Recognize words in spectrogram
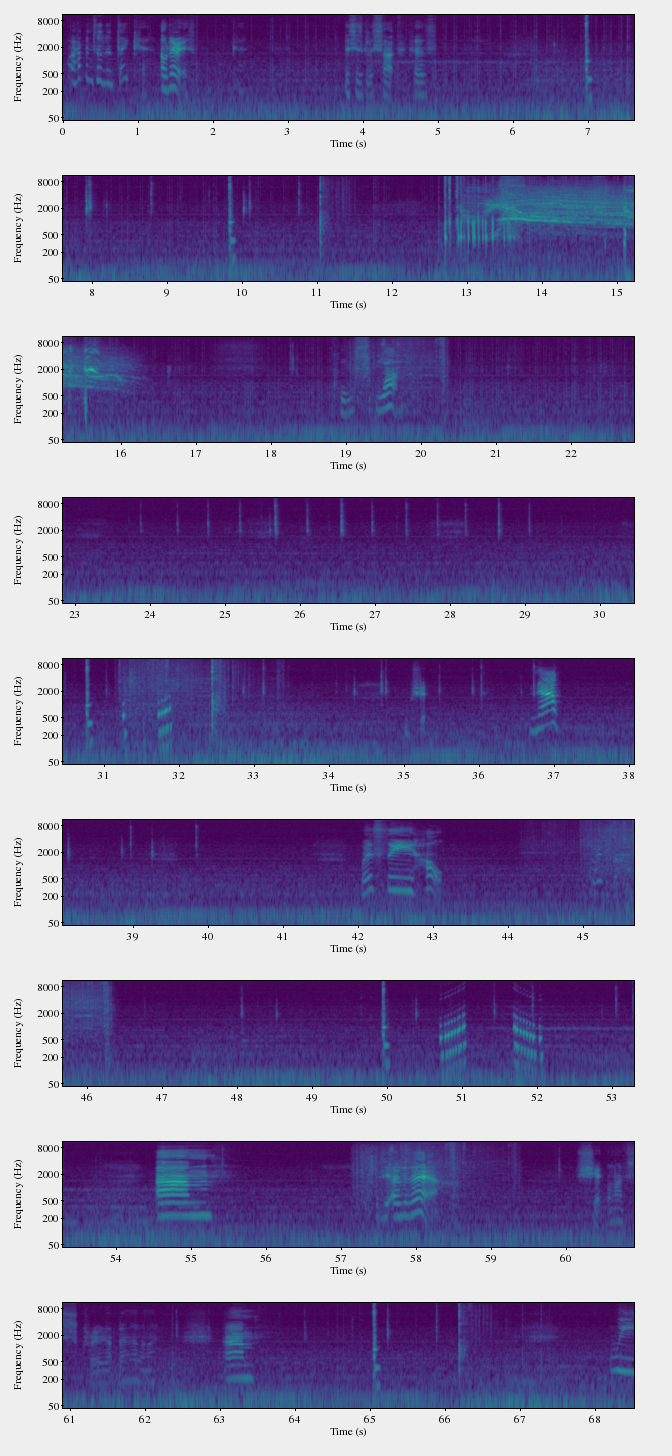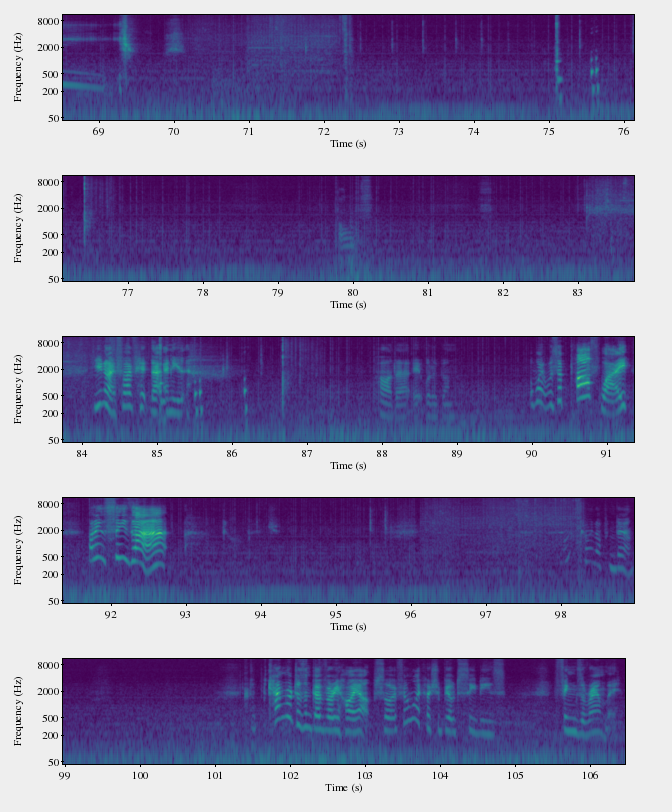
What happened to the daycare? Oh, there it is. Okay. This is gonna suck, because... Course one. Oh shit. Now! Where's the hole? Um, is it over there? Shit, well I've screwed up then, haven't I? Um, wee. Balls. You know, if I've hit that any harder, it would have gone. Oh wait, was a pathway? I didn't see that. What's going up and down? The camera doesn't go very high up, so I feel like I should be able to see these things around me.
